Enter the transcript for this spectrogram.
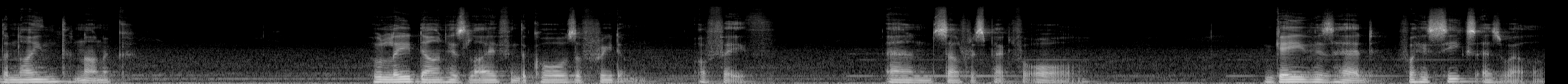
the ninth Nanak, who laid down his life in the cause of freedom, of faith, and self respect for all, gave his head for his Sikhs as well,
